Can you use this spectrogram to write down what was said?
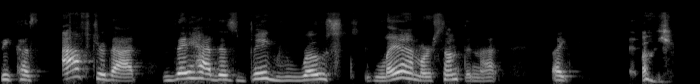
Because after that, they had this big roast lamb or something that, like, Oh, you-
